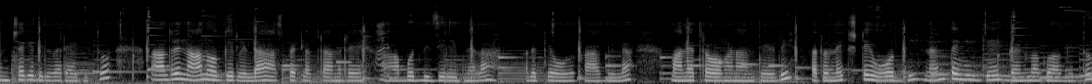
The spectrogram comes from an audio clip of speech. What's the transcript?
ಮುಂಚೆಗೆ ಡೆಲಿವರಿ ಆಗಿತ್ತು. ಆದರೆ ನಾನು ಹೋಗಿರಲಿಲ್ಲ ಹಾಸ್ಪಿಟ್ಲ್ ಹತ್ರ. ಅಂದರೆ ಹಬ್ಬದ ಬ್ಯುಸಿಲಿ ಇದ್ನಲ್ಲ, ಅದಕ್ಕೆ ಹೋಗೋಕ್ಕಾಗಲಿಲ್ಲ ಮನೆ ಹತ್ರ ಹೋಗೋಣ ಅಂತೇಳಿ. ಅದು ನೆಕ್ಸ್ಟ್ ಡೇ ಹೋದ್ವಿ. ನನ್ನ ತಂಗಿಗೆ ಗಂಡು ಮಗು ಆಗಿತ್ತು.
